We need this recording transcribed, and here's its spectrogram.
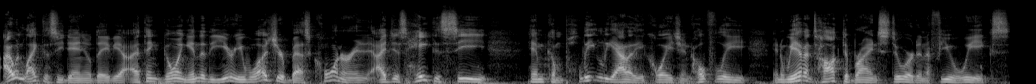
I would like to see Daniel Davie. I think going into the year, he was your best corner, and I just hate to see him completely out of the equation. Hopefully, and we haven't talked to Brian Stewart in a few weeks,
